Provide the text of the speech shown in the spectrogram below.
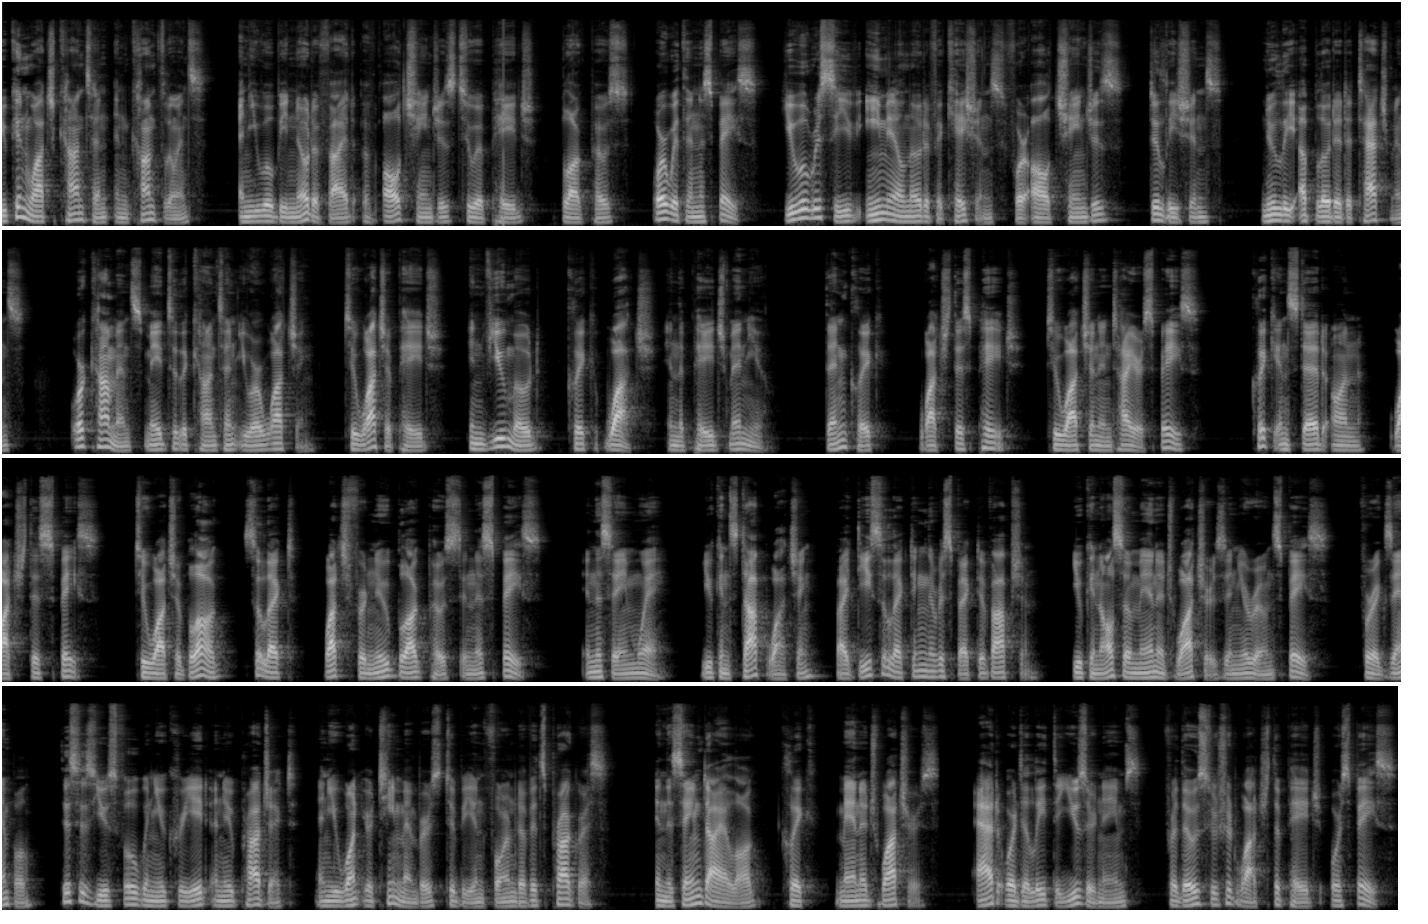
You can watch content in Confluence, and you will be notified of all changes to a page, blog post, or within a space. You will receive email notifications for all changes, deletions, newly uploaded attachments, or comments made to the content you are watching. To watch a page, in View mode, click Watch in the Page menu. Then click Watch this page. To watch an entire space, click instead on Watch this space. To watch a blog, select Watch for new blog posts in this space in the same way. You can stop watching by deselecting the respective option. You can also manage watchers in your own space. For example, this is useful when you create a new project and you want your team members to be informed of its progress. In the same dialog, click Manage Watchers. Add or delete the usernames for those who should watch the page or space.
